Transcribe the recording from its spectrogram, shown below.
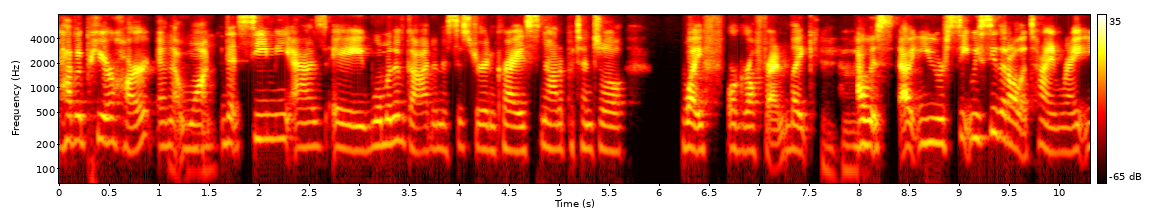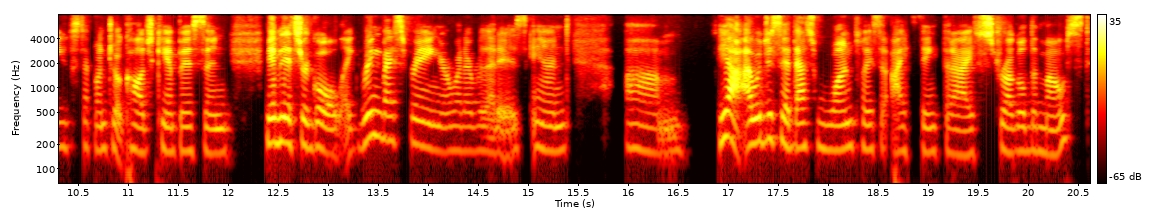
have a pure heart and that want that see me as a woman of God and a sister in Christ, not a potential wife or girlfriend. Like Mhm. I was, uh, you see, we see that all the time, right? You step onto a college campus and maybe that's your goal, like ring by spring or whatever that is. And, um, yeah, I would just say that's one place that I think that I struggled the most.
